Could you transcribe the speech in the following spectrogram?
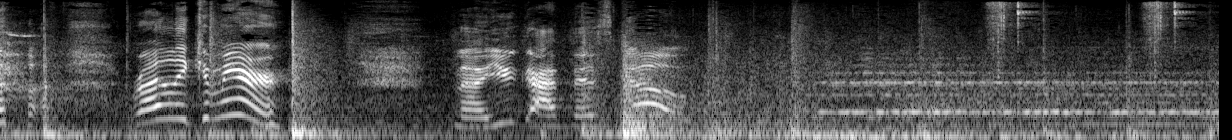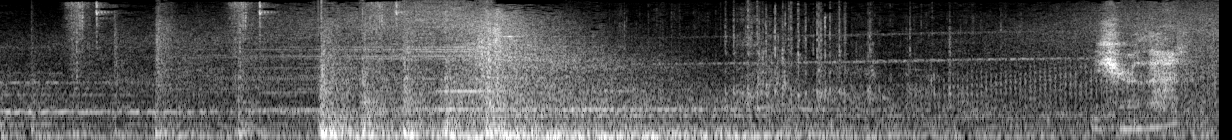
Riley, come here. Now you got this. Go. You hear that?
